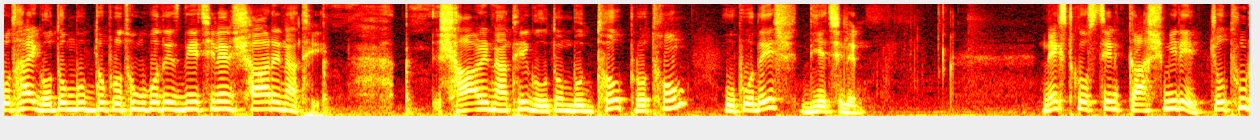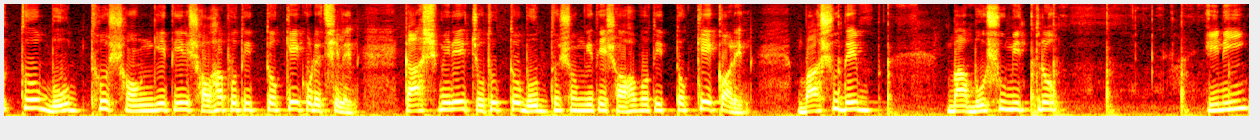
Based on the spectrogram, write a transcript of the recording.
কোথায় গৌতম বুদ্ধ প্রথম উপদেশ দিয়েছিলেন? সারনাথে। সারনাথে গৌতম বুদ্ধ প্রথম উপদেশ দিয়েছিলেন। নেক্সট কোশ্চেন কাশ্মীরের চতুর্থ বৌদ্ধ সঙ্গীতের সভাপতিত্ব কে করেছিলেন? কাশ্মীরে চতুর্থ বৌদ্ধ সঙ্গীতের সভাপতিত্ব কে করেন? বাসুদেব বা বসুমিত্র। ইনি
